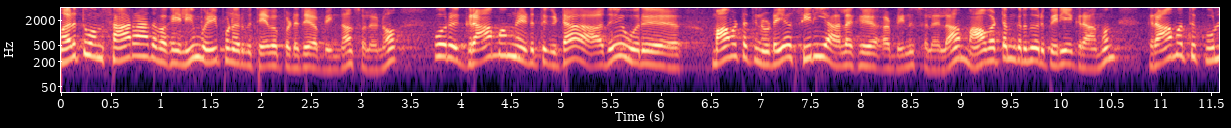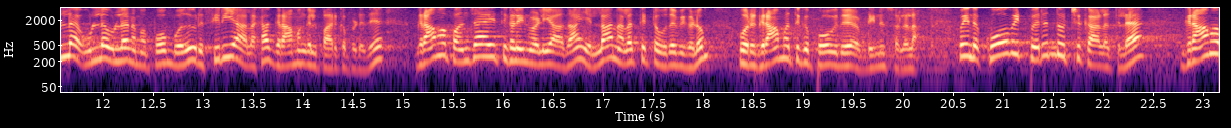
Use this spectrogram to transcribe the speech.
மருத்துவம் சாராத வகையிலையும் விழிப்புணர்வு தேவைப்படுது அப்படின்னு தான் சொல்லணும். ஒரு கிராமம்னு எடுத்துக்கிட்டால் அது ஒரு மாவட்டத்தினுடைய சிறிய அலகு அப்படின்னு சொல்லலாம். மாவட்டம்ங்கிறது ஒரு பெரிய கிராமம். கிராமத்துக்கு உள்ளே உள்ளே நம்ம போகும்போது ஒரு சிறிய அழகாக கிராமங்கள் பார்க்கப்படுது. கிராம பஞ்சாயத்துகளின் வழியாக தான் எல்லா நலத்திட்ட உதவிகளும் ஒரு கிராமத்துக்கு போகுது அப்படின்னு சொல்லலாம். இப்போ இந்த கோவிட் பெருந்தொற்று காலத்தில் கிராம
